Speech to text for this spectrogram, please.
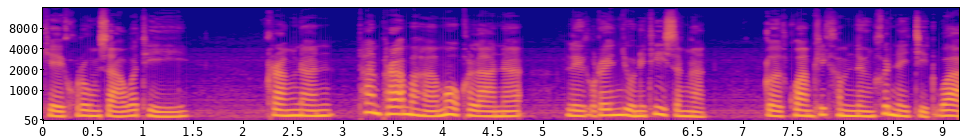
เขครุงสาวัตถี ครั้งนั้นท่านพระมหาโมคลานะหลีกเร้นอยู่ในที่สงัด เกิดความคิดคำนึงขึ้นในจิตว่า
